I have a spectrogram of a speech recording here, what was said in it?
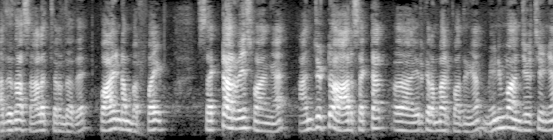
அதுதான் சால சிறந்தது point number five sector wise வாங்க. அஞ்சு டு ஆறு செக்டார் இருக்கிற மாதிரி பார்த்துங்க. மினிமம் அஞ்சு வச்சுங்க.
